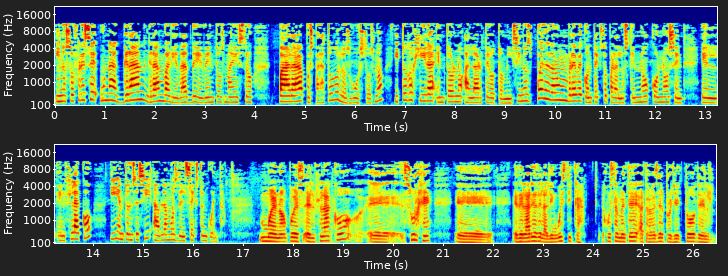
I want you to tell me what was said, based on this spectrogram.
y nos ofrece una gran, gran variedad de eventos, maestro, para pues para todos los gustos, ¿no? Y todo gira en torno al arte otomí. Si nos puede dar un breve contexto para los que no conocen el, el flaco y entonces sí hablamos del sexto encuentro. Bueno, pues el flaco eh, surge eh, en el área de la lingüística, justamente a través del proyecto del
